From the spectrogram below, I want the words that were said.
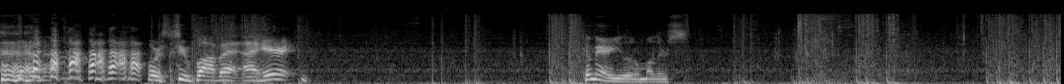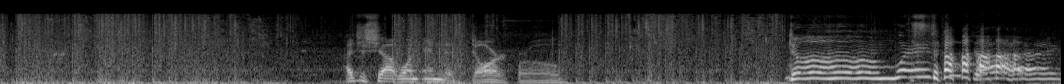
Where's Tupac at? I hear it. Come here, you little mothers. I just shot one in the dark, bro. Dumb ways to die.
